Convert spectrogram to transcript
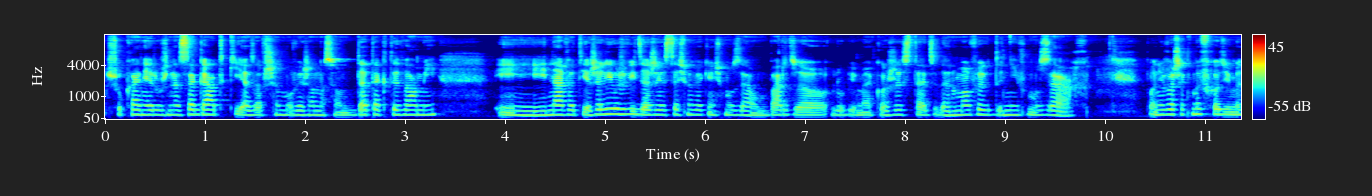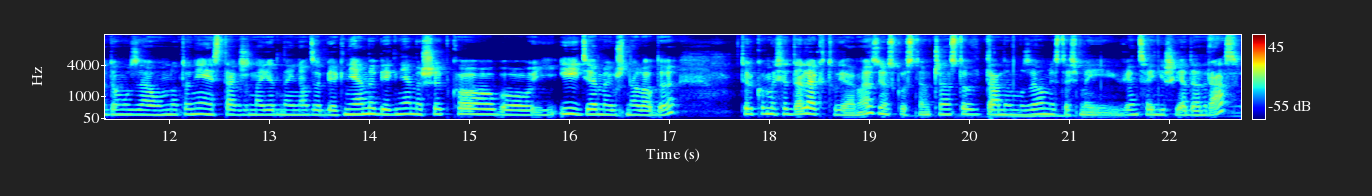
szukanie różne zagadki. Ja zawsze mówię, że one są detektywami. I nawet jeżeli już widzę, że jesteśmy w jakimś muzeum, bardzo lubimy korzystać z darmowych dni w muzeach. Ponieważ jak my wchodzimy do muzeum, no to nie jest tak, że na jednej nodze biegniemy, biegniemy szybko bo i, i idziemy już na lody, tylko my się delektujemy. W związku z tym często w danym muzeum jesteśmy więcej niż jeden raz.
